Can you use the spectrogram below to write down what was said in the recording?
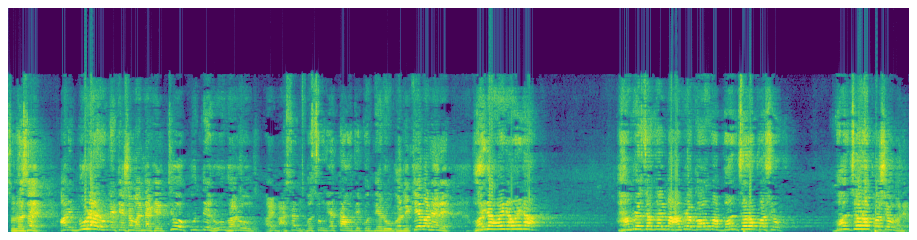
सुन्नुहोस् है। अनि बुढा रुखले त्यसो भन्दाखेरि त्यो कुद्ने रुखहरू है भाषा बसौँ यताउति कुद्ने रुखहरूले के भन्यो अरे होइन होइन होइन। हाम्रो जङ्गलमा हाम्रो गाउँमा बन्चरो पस्यो बन्चरो पस्यो भन्यो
